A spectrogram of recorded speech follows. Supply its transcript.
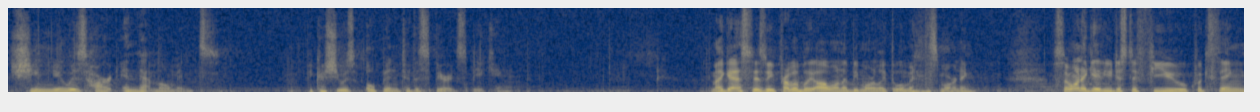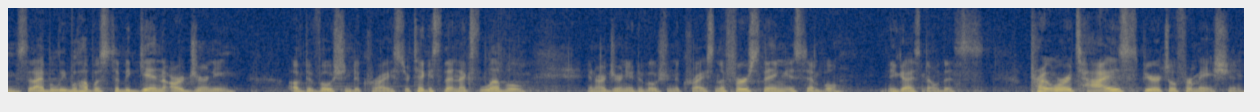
She knew his heart in that moment because she was open to the Spirit speaking. My guess is we probably all want to be more like the woman this morning. So I want to give you just a few quick things that I believe will help us to begin our journey of devotion to Christ or take us to that next level in our journey of devotion to Christ. And the first thing is simple. You guys know this. Prioritize spiritual formation.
